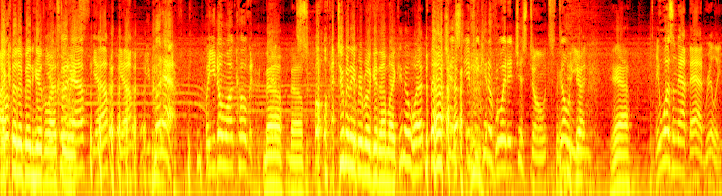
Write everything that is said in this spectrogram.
I, I could have been here the last two could weeks. have, yeah, yeah, you could have, but you don't want COVID. No, no. So, Too many people get it. I'm like, you know what? just if you can avoid it, just don't. Don't even. yeah, yeah. It wasn't that bad, really.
